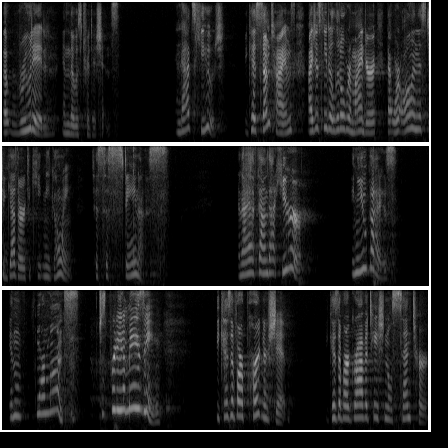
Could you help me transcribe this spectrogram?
but rooted in those traditions. And that's huge because sometimes I just need a little reminder that we're all in this together to keep me going, to sustain us. And I have found that here in you guys in four months, which is pretty amazing because of our partnership, because of our gravitational center.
